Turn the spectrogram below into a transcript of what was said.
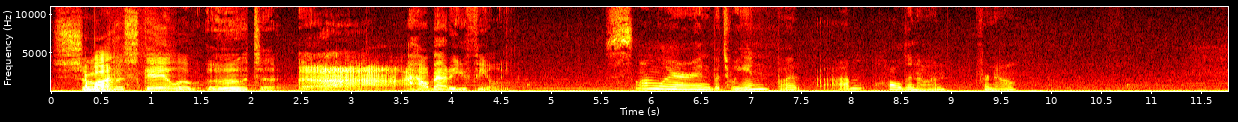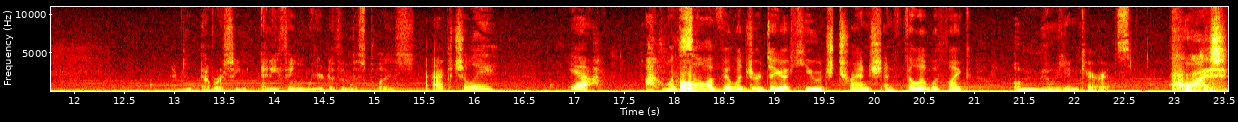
So Come on. on a scale of uh to uh, how bad are you feeling? Somewhere in between, but I'm holding on for now. Have you ever seen anything weirder than this place? Actually, yeah. I once Oh. saw a villager dig a huge trench and fill it with like a million carrots. What?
